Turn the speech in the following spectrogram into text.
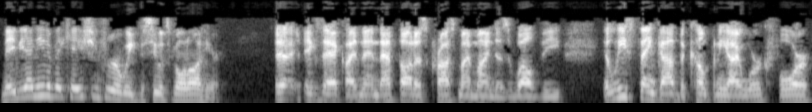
maybe I need a vacation for a week to see what's going on here. Yeah, Exactly, and, and that thought has crossed my mind as well. The at least thank God the company I work for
